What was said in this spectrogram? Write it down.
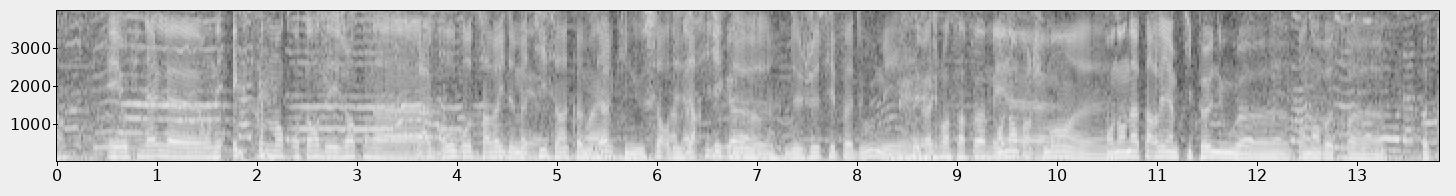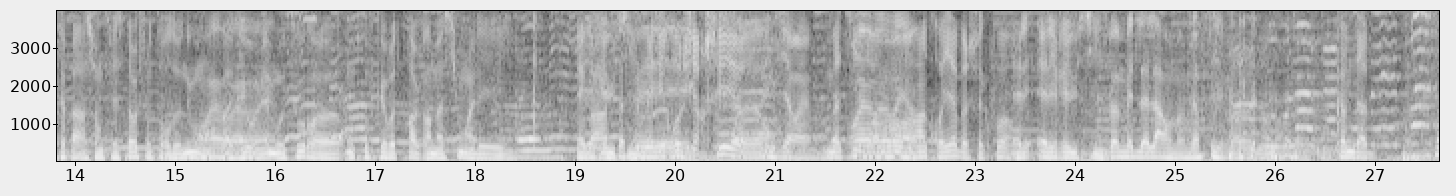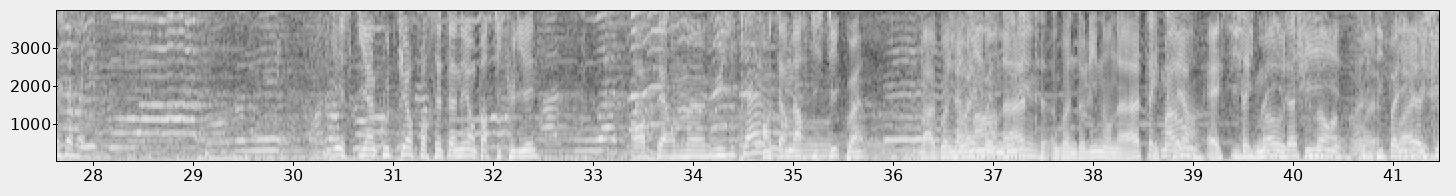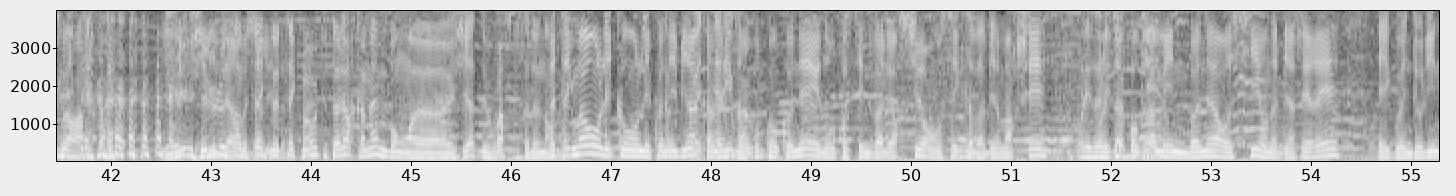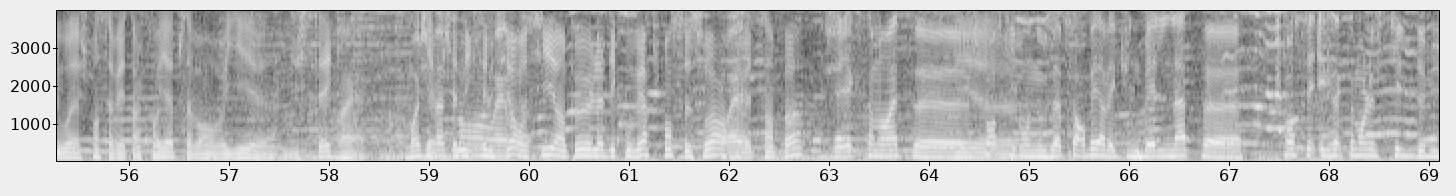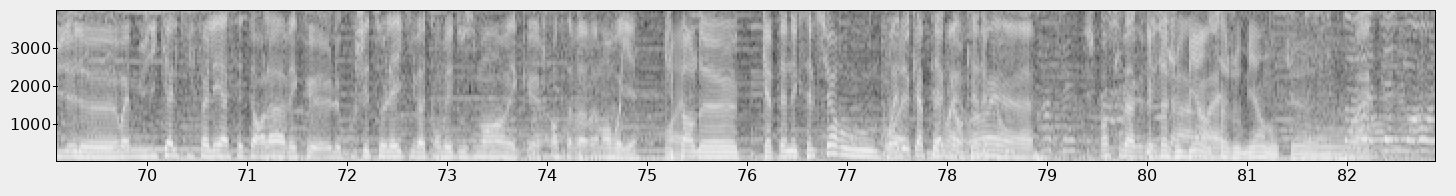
Et au final, euh, on est extrêmement content des gens qu'on a. Bah, gros gros travail de Matisse, hein, comme Ouais. d'hab, qui nous sort Ah, des artistes de, de je sais pas d'où, mais C'est vachement sympa. Mais On en- euh, franchement, euh, On en a parlé un petit peu, nous, euh, pendant votre, euh, votre préparation de festoche autour de nous, en Ouais, radio ouais, et ouais. même autour. euh, on trouve que votre programmation, elle est, elle est bah, ça réussie. fait Elle est recherchée, euh, plaisir, ouais. Ouais, vraiment ouais. incroyable à chaque fois. Elle, elle est réussie. Tu vas me mettre de la larme, hein, merci. Ouais, non, non. Comme d'hab. Est-ce qu'il y a un coup de cœur pour cette année en particulier En termes musical En termes ou- artistiques, ouais. Bah, Gwendoline, Germain, on a hâte. Gwendoline, on a hâte, c'est Tecmao. clair. Eh, si je suis aussi, mort. hein. Si je dis pas Ouais, Lisa, je suis mort. J'ai j'ai vu le on soundcheck de. Tecmao tout à l'heure quand même. Bon, euh, j'ai hâte de voir ce que ça donne. vrai. Tecmao, on les, on les connaît bien quand même, c'est un groupe qu'on connaît, donc c'est une valeur sûre, on sait que ça va bien marcher. On les On a les déjà a programmé une bonne heure aussi, on a bien géré. Et Gwendoline, ouais, je pense que ça va être incroyable, ça va envoyer euh, du steak. Ouais. Moi j'ai Capitaine vachement- Excelsior ouais, ouais. aussi, un peu la découverte, je pense, ce soir, Ouais. ça va être sympa. J'ai extrêmement hâte. euh, je pense euh, qu'ils vont nous absorber avec une belle nappe. euh, je pense que c'est exactement le style de, mu- de- ouais, musical qu'il fallait à cette heure-là, avec euh, le coucher de soleil qui va tomber doucement. Avec, euh, je pense que ça va vraiment envoyer. Tu Ouais. parles de Captain Excelsior ou? Ouais, de Captain. D'accord, euh, je pense qu'il va Et ça joue à- bien, ouais. ça joue bien, donc euh, Ouais.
